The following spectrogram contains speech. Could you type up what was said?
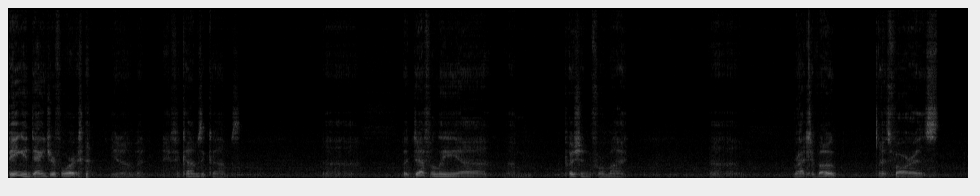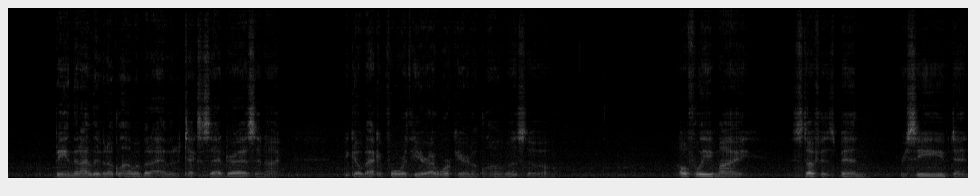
being in danger for it. you know, but if it comes, it comes. Uh, but definitely, uh, I'm pushing for my uh, right to vote. As far as being that I live in Oklahoma, but I have a Texas address, and I we go back and forth here. I work here in Oklahoma, so hopefully my stuff has been received and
